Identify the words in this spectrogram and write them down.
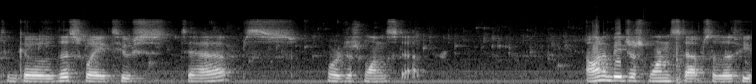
to go this way two steps or just one step. I want to be just one step so that if you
